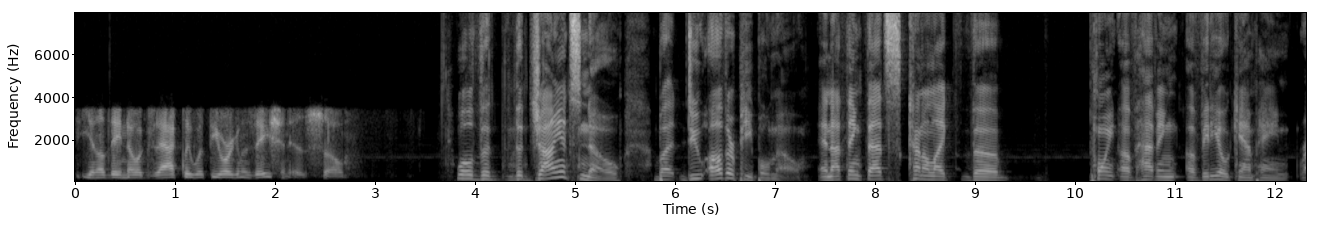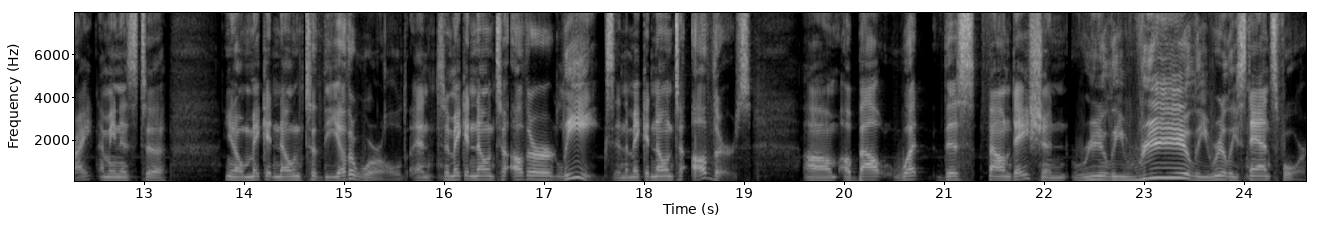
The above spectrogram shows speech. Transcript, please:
You know, they know exactly what the organization is. So. Well, the the Giants know, but do other people know? And I think that's kind of like the point of having a video campaign, right? I mean, is to you know make it known to the other world and to make it known to other leagues and to make it known to others um, about what this foundation really, really, really stands for.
